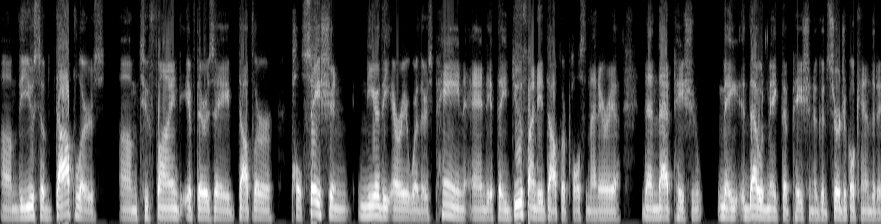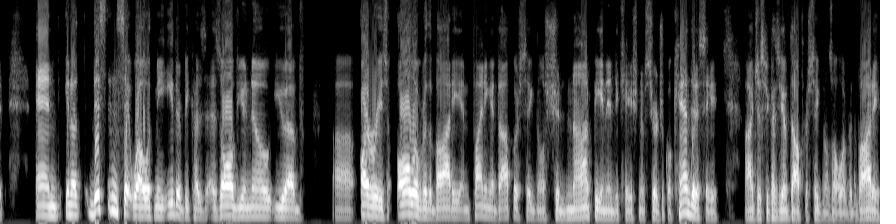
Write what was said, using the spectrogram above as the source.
um, the use of Dopplers um, to find if there's a Doppler pulsation near the area where there's pain. And if they do find a Doppler pulse in that area, then that patient may that would make the patient a good surgical candidate. And you know, this didn't sit well with me either because, as all of you know, you have uh, arteries all over the body, and finding a Doppler signal should not be an indication of surgical candidacy, uh, just because you have Doppler signals all over the body.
